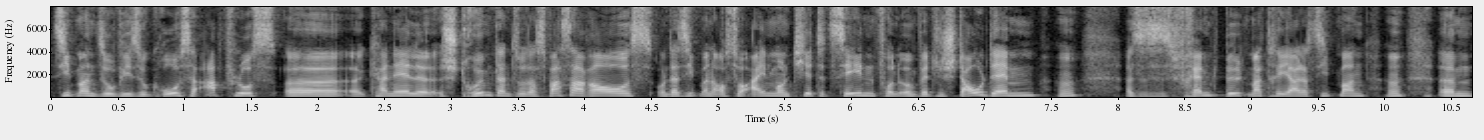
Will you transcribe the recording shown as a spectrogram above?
sieht man so, wie so große Abflusskanäle äh, strömt dann so das Wasser raus. Und da sieht man auch so einmontierte Szenen von irgendwelchen Staudämmen. Ne? Also es ist Fremdbildmaterial, das sieht man. Ne? Ähm,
